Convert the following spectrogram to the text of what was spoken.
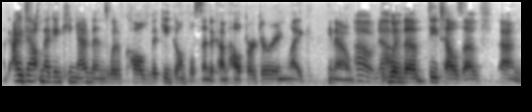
Like, I doubt Megan King Edmonds would have called Vicki Gunvalson to come help her during like you know Oh no. when the details of um,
